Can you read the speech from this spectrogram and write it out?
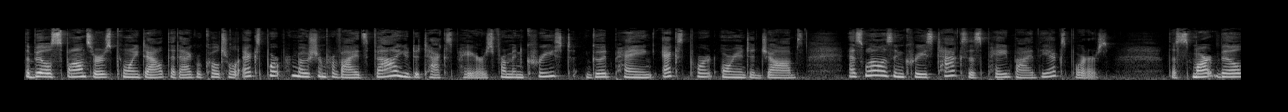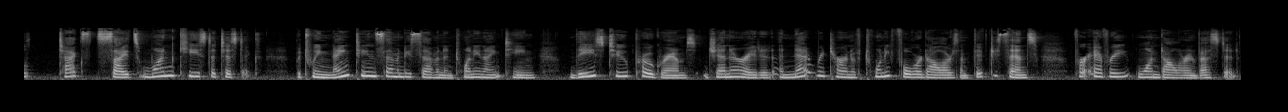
The bill's sponsors point out that agricultural export promotion provides value to taxpayers from increased good paying export oriented jobs as well as increased taxes paid by the exporters. The SMART bill text cites one key statistic. Between 1977 and 2019, these two programs generated a net return of $24.50 for every $1 invested.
